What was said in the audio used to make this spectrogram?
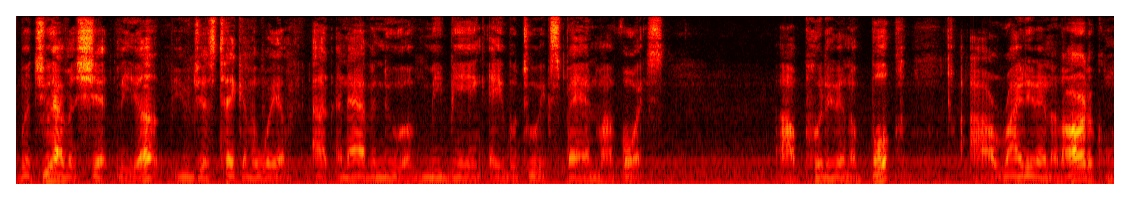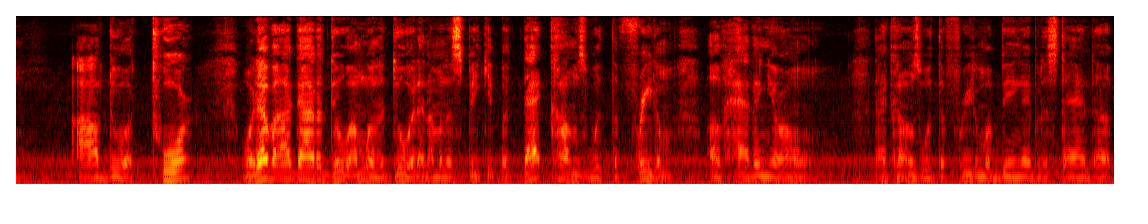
But you haven't shut me up. You've just taken away an avenue of me being able to expand my voice. I'll put it in a book. I'll write it in an article. I'll do a tour. Whatever I got to do, I'm going to do it and I'm going to speak it. But that comes with the freedom of having your own. That comes with the freedom of being able to stand up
